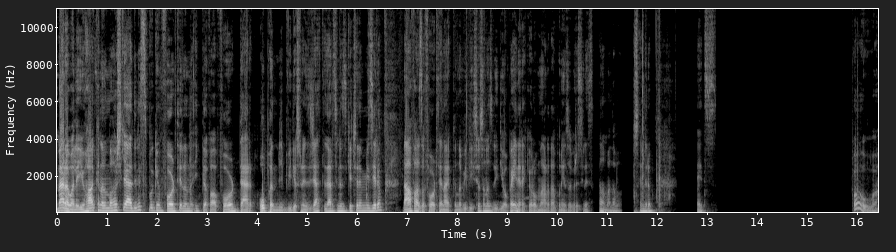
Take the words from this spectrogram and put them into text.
Merhaba Leyha kanalıma hoş geldiniz. Bugün Fortina'nın ilk defa For Their Open bir videosunu izleyeceğiz. Dilerseniz geçelim izleyelim. Daha fazla Fortina hakkında video istiyorsanız video beğenerek yorumlarda bunu yazabilirsiniz. Kanalıma da sevinirim. Evet. Oh.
